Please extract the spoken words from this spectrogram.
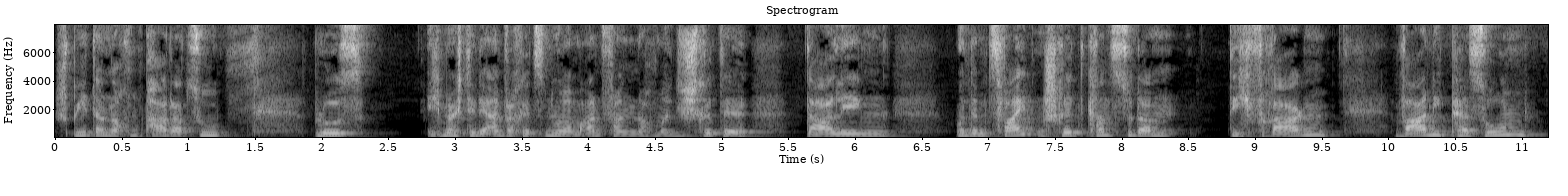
später noch ein paar dazu. Bloß, ich möchte dir einfach jetzt nur am Anfang nochmal die Schritte darlegen. Und im zweiten Schritt kannst du dann dich fragen, war die Person,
